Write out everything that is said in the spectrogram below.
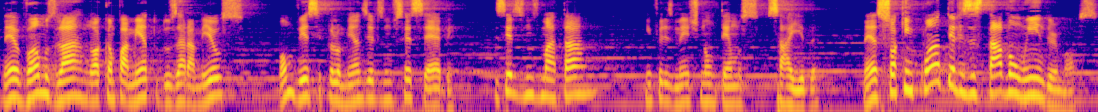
Né? Vamos lá no acampamento dos arameus, vamos ver se pelo menos eles nos recebem. E se eles nos matar, infelizmente não temos saída. Né? Só que enquanto eles estavam indo, irmãos,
